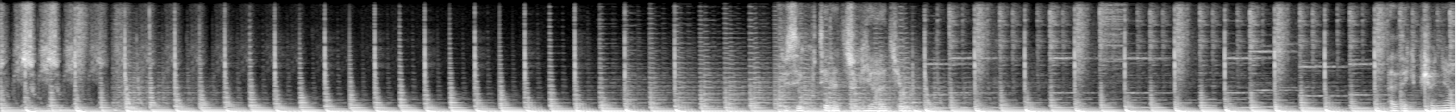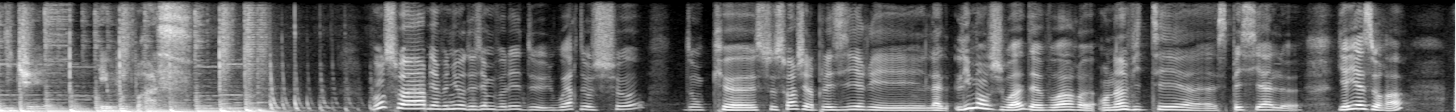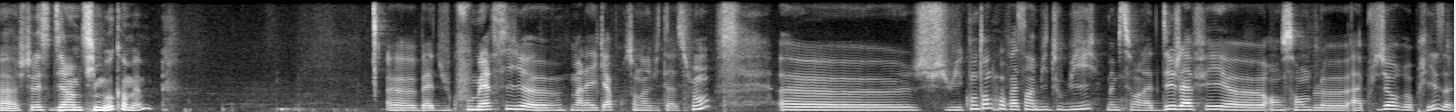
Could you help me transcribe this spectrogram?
Vous écoutez la Tsugi Radio. Avec Pionnier DJ et Woodbrass. Bonsoir, bienvenue au deuxième volet de Weirdo Show. Donc euh, ce soir, j'ai le plaisir et l'immense joie d'avoir euh, en invité euh, spécial Yaya Zora. Euh, je te laisse dire un petit mot quand même. Euh, bah, du coup, merci euh, Malaika pour ton invitation. Je suis contente qu'on fasse un B2B, même si on l'a déjà fait ensemble à plusieurs reprises.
